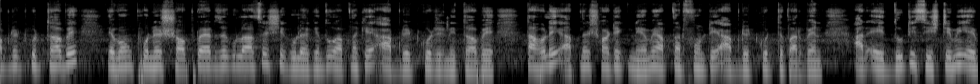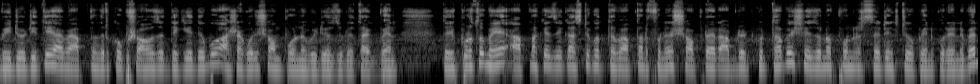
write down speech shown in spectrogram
আপডেট করতে হবে এবং ফোনের সফটওয়্যার যেগুলো আছে, সেগুলো কিন্তু আপনাকে আপডেট করে নিতে হবে। তাহলেই আপনি সঠিক নিয়মে আপনার ফোনটি আপডেট করতে পারবেন। আর এই দুটি সিস্টেমই এই ভিডিওটিতে আমি আপনাদের খুব সহজে দেখিয়ে দেবো। আশা করি সম্পূর্ণ ভিডিও জুড়ে থাকবেন। তো প্রথমে আপনাকে যে কাজটি করতে হবে, আপনার ফোনের সফটওয়্যার আপডেট করতে হবে। সেই জন্য ফোনের সেটিংসটি ওপেন করে নেবেন।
